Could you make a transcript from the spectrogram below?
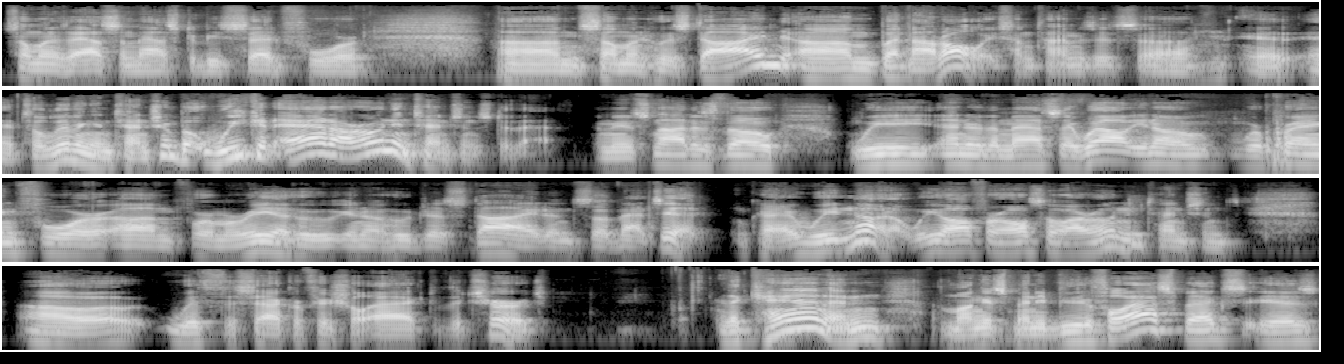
someone has asked a mass to be said for um, someone who has died, um, but not always. Sometimes it's uh, it, it's a living intention, but we can add our own intentions to that. I mean, it's not as though we enter the mass and say, "Well, you know, we're praying for um, for Maria who you know who just died, and so that's it." Okay, we no, no, we offer also our own intentions uh, with the sacrificial act of the Church. The canon, among its many beautiful aspects, is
